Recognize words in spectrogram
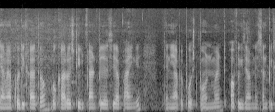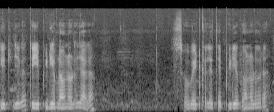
या मैं आपको दिखाता हूँ बोकारो स्टील प्लांट पर जैसे आप आएँगे देन यहाँ पे पोस्टपोनमेंट ऑफ़ एग्जामिनेशन पे क्लिक कीजिएगा तो ये पीडीएफ डाउनलोड हो जाएगा। सो so, वेट कर लेते हैं पीडीएफ डाउनलोड हो रहा है।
